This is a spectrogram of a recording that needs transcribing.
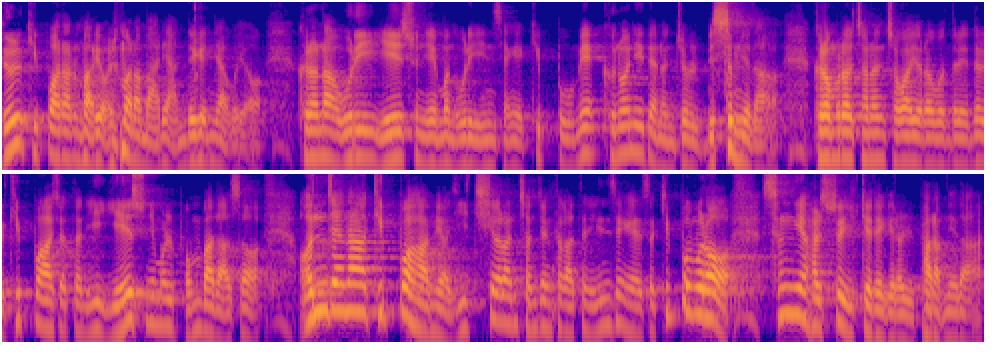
늘 기뻐하라는 말이 얼마나 말이 안 되겠냐고요. 그러나 우리 예수님은 우리 인생의 기쁨의 근원이 되는 줄 믿습니다. 그러므로 저는 저와 여러분들이 늘 기뻐하셨던 이 예수님을 본받아서 언제나 기뻐하며 이 치열한 전쟁터 같은 인생에서 기쁨으로 승리할 수 있게 되기를 바랍니다.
